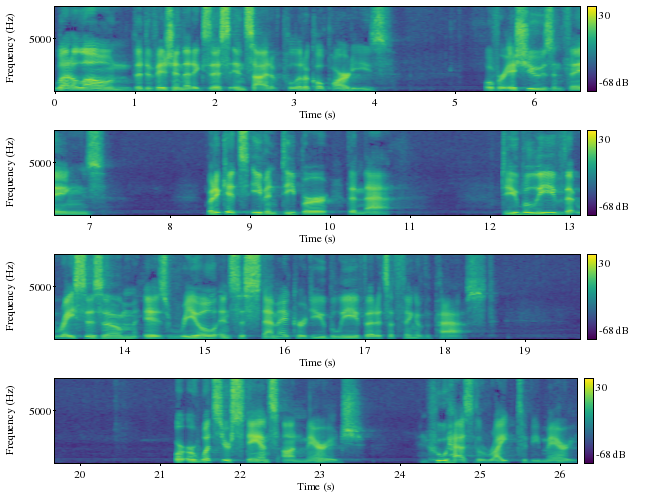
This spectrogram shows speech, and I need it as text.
let alone the division that exists inside of political parties over issues and things. But it gets even deeper than that. Do you believe that racism is real and systemic, or do you believe that it's a thing of the past? Or, or what's your stance on marriage and who has the right to be married?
